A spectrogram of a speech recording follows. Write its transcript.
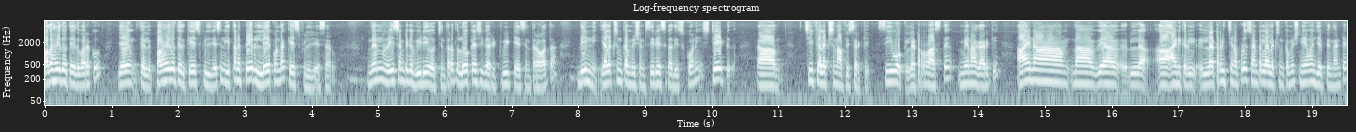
పదహైదో తేదీ వరకు ఏం తెలియదు పదహైదో తేదీ కేసు ఫిల్ చేసి ఇతని పేరు లేకుండా కేసు ఫిల్ చేశారు. నిన్న రీసెంట్గా వీడియో వచ్చిన తర్వాత లోకేష్ గారి ట్వీట్ చేసిన తర్వాత దీన్ని ఎలక్షన్ కమిషన్ సీరియస్గా తీసుకొని స్టేట్ చీఫ్ ఎలక్షన్ ఆఫీసర్కి సీఓకి లెటర్ రాస్తే మీనా గారికి ఆయన ఆయనకి లెటర్ ఇచ్చినప్పుడు సెంట్రల్ ఎలక్షన్ కమిషన్ ఏమని చెప్పిందంటే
